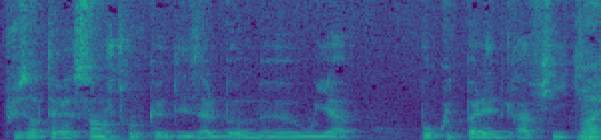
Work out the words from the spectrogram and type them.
plus intéressants, je trouve, que des albums où il y a beaucoup de palettes graphiques et Ouais.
